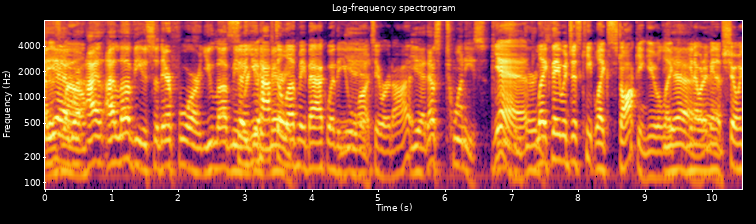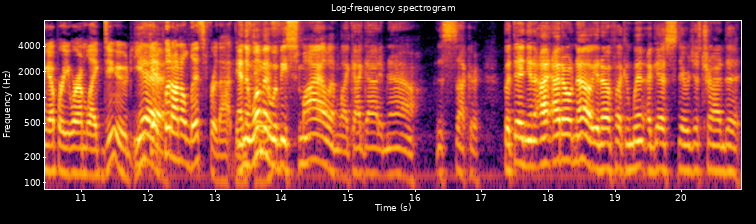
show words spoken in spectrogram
that as yeah. well. I I love you, so therefore you love me. so you have to love me back whether you Yeah. want to or not. Yeah, that was twenties. Yeah, like they would just keep like stalking you, like Yeah, you know what I mean, yeah. and showing up where you were. I'm like, dude, you Yeah. get put on a list for that. and the these woman would be smiling like I got him now, this sucker. But then you know, I, I don't know, you know, fucking went. I guess they were just trying to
